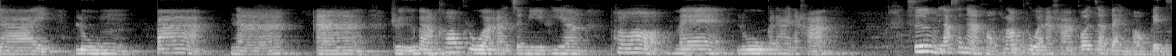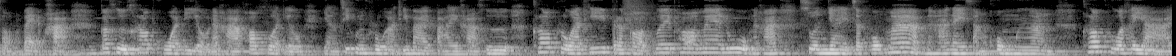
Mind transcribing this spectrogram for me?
ยาย ลุง ป้า น้า อา หรือบางครอบครัวอาจจะมีเพียงพ่อ แม่ ลูกก็ได้นะคะ ซึ่งลักษณะของครอบครัวนะคะก็จะแบ่งออกเป็น 2 แบบค่ะ ก็คือครอบครัวเดี่ยวนะคะ ครอบครัวเดี่ยวอย่างที่คุณครูอธิบายไปค่ะ คือครอบครัวที่ประกอบด้วยพ่อแม่ลูกนะคะ ส่วนใหญ่จะพบมากนะคะในสังคมเมือง ครอบครัวขยาย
